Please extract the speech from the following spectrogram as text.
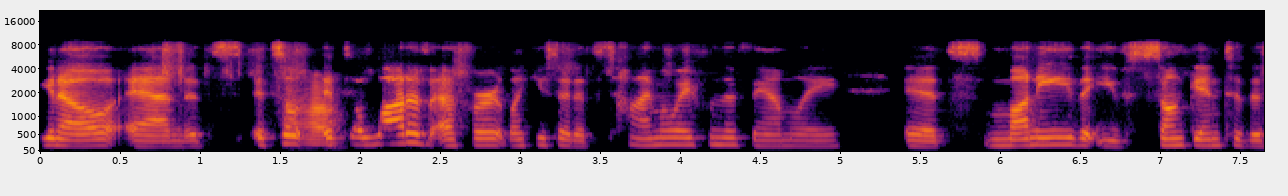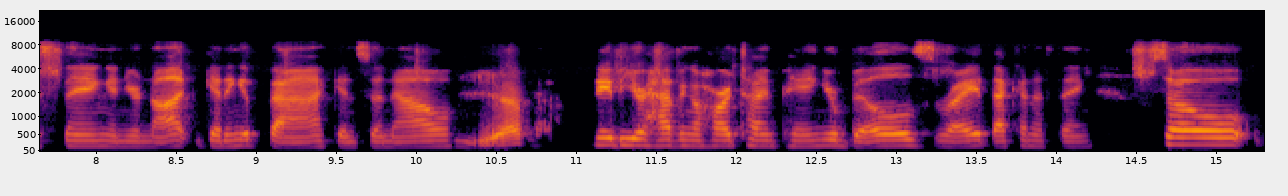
you know, and it's it's a uh-huh. it's a lot of effort. Like you said, it's time away from the family. It's money that you've sunk into this thing, and you're not getting it back. And so now, yep maybe you're having a hard time paying your bills, right? That kind of thing. So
